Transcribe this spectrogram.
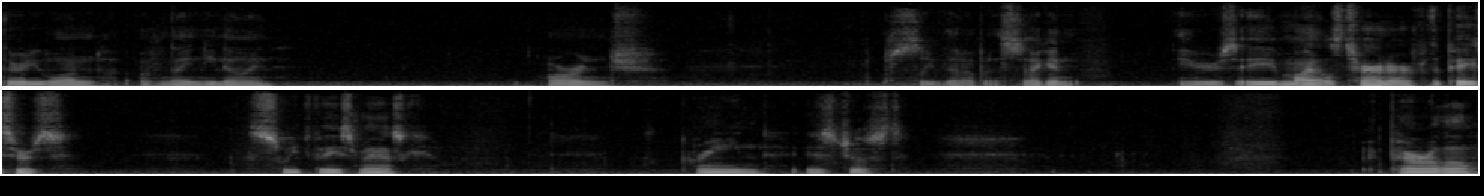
31 of 99. Orange. Just leave that up in a second. Here's a Miles Turner for the Pacers. Sweet face mask. Green is just parallel.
